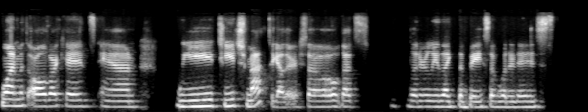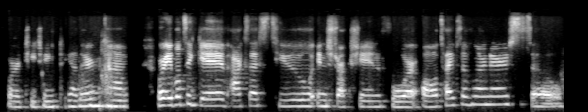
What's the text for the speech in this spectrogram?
one with all of our kids and we teach math together. So that's literally like the base of what it is for teaching together. Um, we're able to give access to instruction for all types of learners. So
